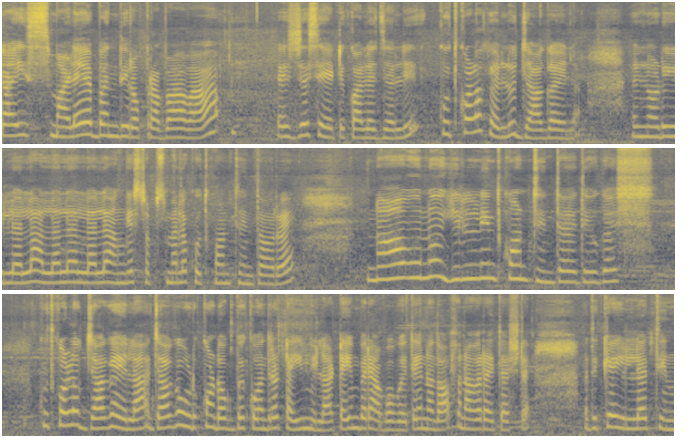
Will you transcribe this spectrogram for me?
ಗೈಸ್ ಮಳೆ ಬಂದಿರೋ ಪ್ರಭಾವ S J C I T ಕಾಲೇಜಲ್ಲಿ ಕೂತ್ಕೊಳ್ಳೋಕೆ ಎಲ್ಲೂ ಜಾಗ ಇಲ್ಲ. ಇಲ್ಲಿ ನೋಡಿ ಇಲ್ಲೆಲ್ಲ ಅಲ್ಲಲ್ಲ ಅಲ್ಲಲ್ಲೇ ಹಂಗೆ ಸ್ಟೆಪ್ಸ್ ಮೇಲೆ ಕೂತ್ಕೊಂಡು ತಿಂತವ್ರೆ. ನಾವು ಇಲ್ಲಿ ನಿಂತ್ಕೊಂಡು ತಿಂತಾ ಇದ್ದೀವಿ ಗಸ್ ಕುತ್ಕೊಳ್ಳೋಕೆ ಜಾಗ ಇಲ್ಲ. ಜಾಗ ಹುಡ್ಕೊಂಡು ಹೋಗಬೇಕು ಅಂದರೆ ಟೈಮ್ ಇಲ್ಲ. ಟೈಮ್ ಬೇರೆ ಆಗೋಗೈತೆ ಇನ್ನೊಂದು ಹಾಫ್ ಆನ್ ಅವರ್ ಆಯ್ತು ಅಷ್ಟೇ. ಅದಕ್ಕೆ ಇಲ್ಲೇ ತಿನ್,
